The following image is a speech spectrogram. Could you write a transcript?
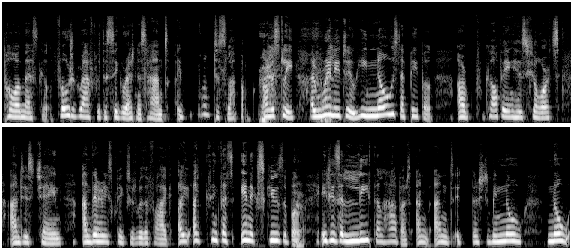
Paul Mescal, photographed with a cigarette in his hand. I want to slap him. Honestly, I really do. He knows that people are copying his shorts and his chain, and there he's pictured with a fag. I, I think that's inexcusable. Yeah. It is a lethal habit, and and it, there should be no no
